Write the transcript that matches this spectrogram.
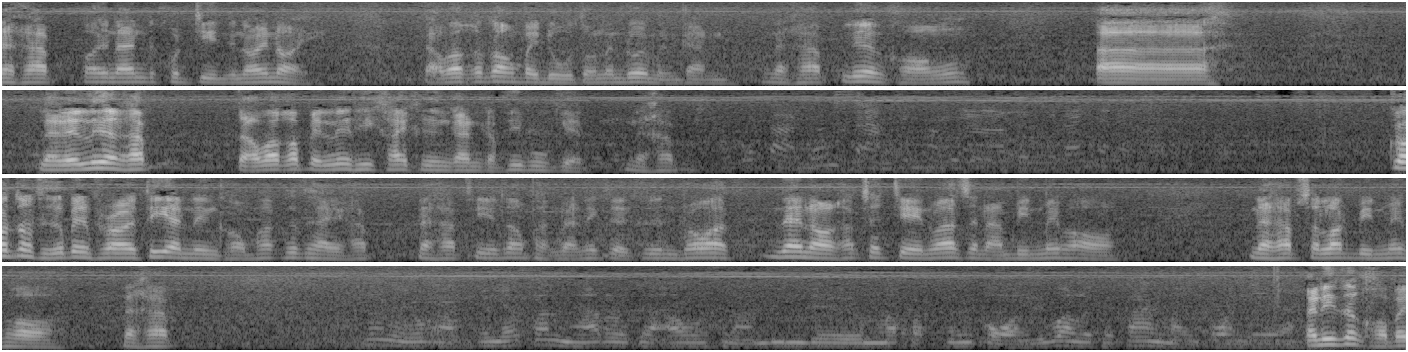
นะครับ เพราะฉะนั้นคนจีนจะน้อยหน่อย แต่ว่าก็ต้องไปดูตรงนั้นด้วยเหมือนกันนะครับ เรื่องของเอ่อหลายๆเรื่องครับ แต่ว่าก็เป็นเรื่องที่คล้ายคลึงกันกับที่ภูเก็ตนะครับก็ต้องถือเป็น priority อันหนึ่งของพรรคเพื่อไทยครับนะครับ ที่ต้องผลักดันให้เกิดขึ้น เพราะว่าแน่นอนครับชัดเจนว่าสนามบินไม่พอนะครับสล็อตบินไม่พอนะครับท่านนายกครับระยะสั้นนะเราจะเอาสนามบินเดิมมาปรับปรุงก่อนหรือว่าเราจะสร้างใหม่ก่อนเลยอะอันนี้ต้องขอไป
